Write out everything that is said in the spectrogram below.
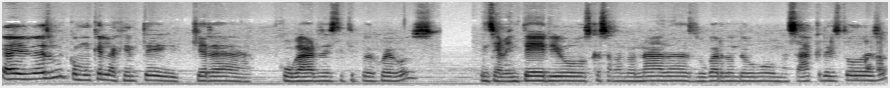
es muy común que la gente quiera jugar este tipo de juegos en cementerios, casas abandonadas, lugar donde hubo masacres, todo eso.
